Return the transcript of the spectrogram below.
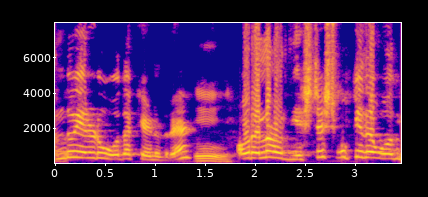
ಒಂದು ಎರಡು ಓದಕ್ ಹೇಳಿದ್ರೆ ಅವರೆಲ್ಲ ಅವ್ರದ್ದು ಎಷ್ಟೆಷ್ಟು ಬುಕ್ ಇದೆ ಓದ್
